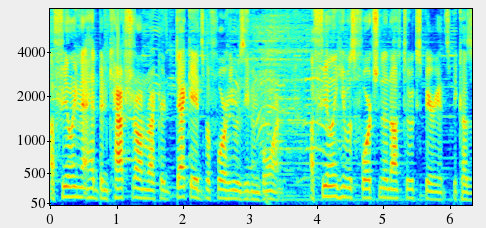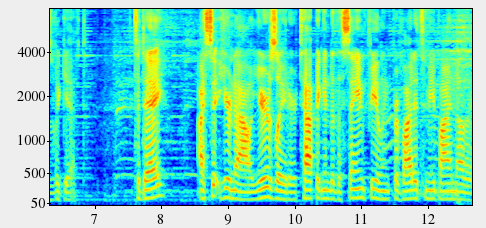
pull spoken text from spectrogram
A feeling that had been captured on record decades before he was even born. A feeling he was fortunate enough to experience because of a gift. Today, I sit here now, years later, tapping into the same feeling provided to me by another,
